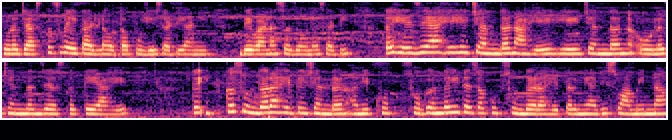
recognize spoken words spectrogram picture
थोडा जास्तच वेळ काढला होता पूजेसाठी आणि देवांना सजवण्यासाठी. तर हे जे आहे हे चंदन आहे. हे चंदन ओलं चंदन जे असतं ते आहे. तर इतकं सुंदर आहे ते चंदन आणि खूप सुगंधही त्याचा खूप सुंदर आहे. तर मी आधी स्वामींना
